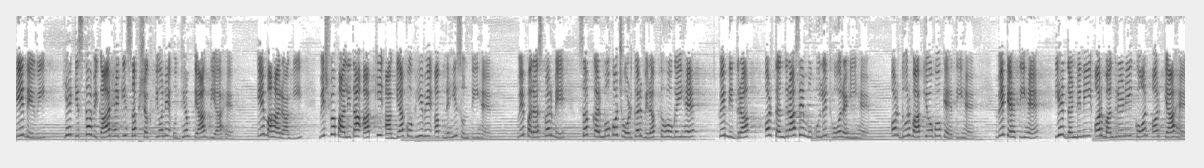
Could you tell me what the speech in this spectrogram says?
हे देवी, यह किसका विकार है कि सब शक्तियों ने उद्यम त्याग दिया है हे महारागी, विश्वपालिता आपकी आज्ञा को भी वे अब नहीं सुनती हैं। वे परस्पर में सब कर्मों को छोड़कर विरक्त हो गई है वे निद्रा और तंद्रा से मुकुलित हो रही हैं और दुर्वाक्यों को कहती हैं। वे कहती हैं, यह दंडनी और मंत्रिणी कौन और क्या है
